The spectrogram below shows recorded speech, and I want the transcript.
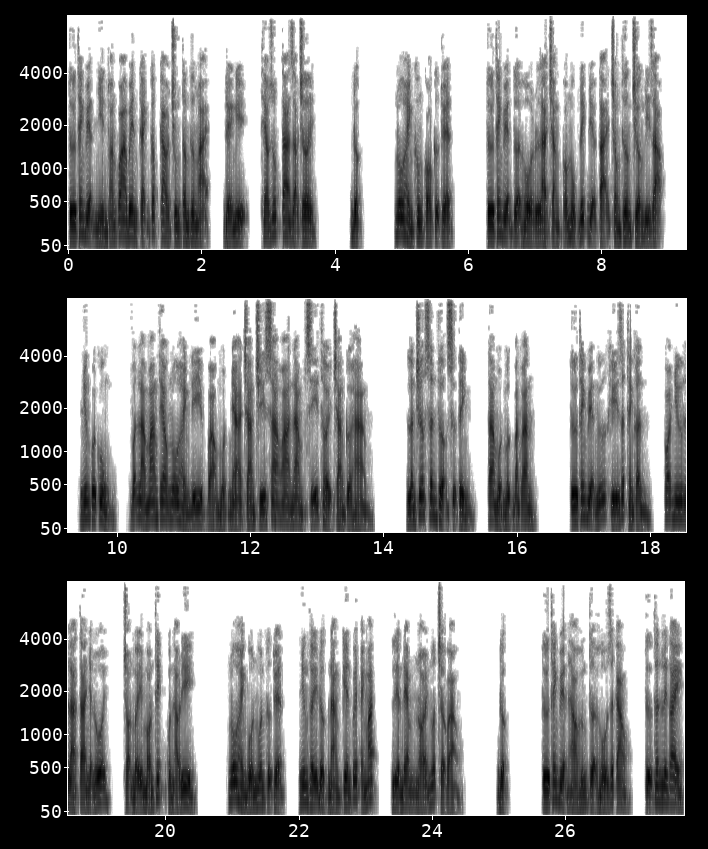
Từ thanh viện nhìn thoáng qua bên cạnh cấp cao trung tâm thương mại, đề nghị, theo giúp ta dạo chơi. Được. Ngô hành không có cự tuyệt từ thanh viện tựa hồ là chẳng có mục đích địa tại trong thương trường đi dạo. Nhưng cuối cùng, vẫn là mang theo ngô hành đi vào một nhà trang trí xa hoa nam sĩ thời trang cửa hàng. Lần trước sân thượng sự tình, ta một mực băn khoăn. Từ thanh viện ngữ khí rất thành khẩn, coi như là ta nhận lỗi, chọn mấy món thích quần áo đi. Ngô hành vốn muốn cự tuyệt, nhưng thấy được nàng kiên quyết ánh mắt, liền đem nói nuốt trở vào. Được. Từ thanh viện hào hứng tựa hồ rất cao, tự thân lên tay,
